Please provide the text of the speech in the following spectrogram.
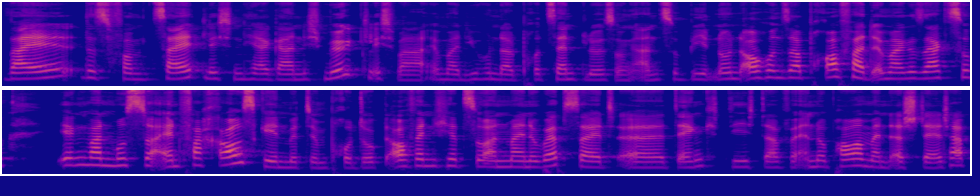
weil das vom Zeitlichen her gar nicht möglich war, immer die 100 % Lösung anzubieten. Und auch unser Prof hat immer gesagt so: irgendwann musst du einfach rausgehen mit dem Produkt. Auch wenn ich jetzt so an meine Website äh, denke, die ich da für Endopowerment erstellt habe.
